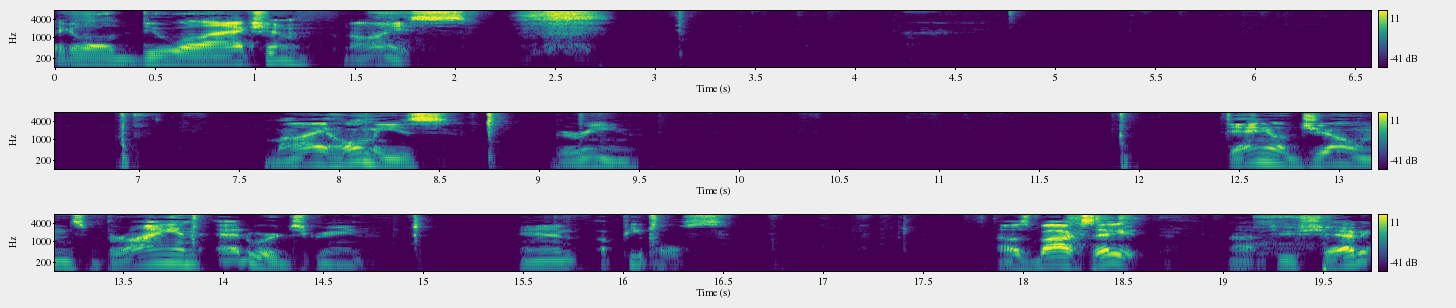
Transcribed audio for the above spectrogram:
Take a little dual action. Nice. My homies, green. Daniel Jones, Bryan Edwards green, and a Peoples. That was box eight. Not too shabby.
